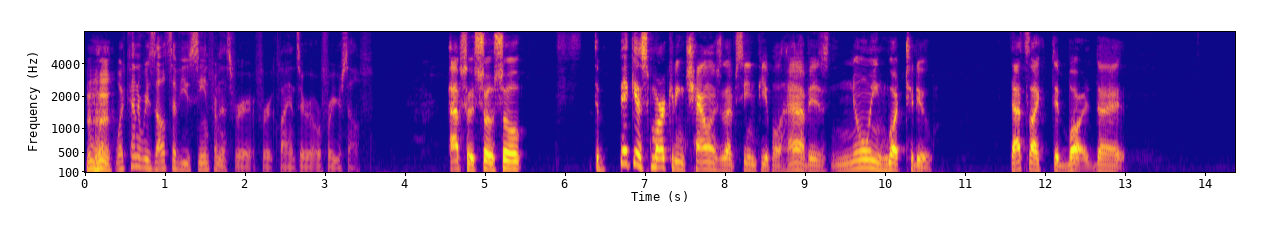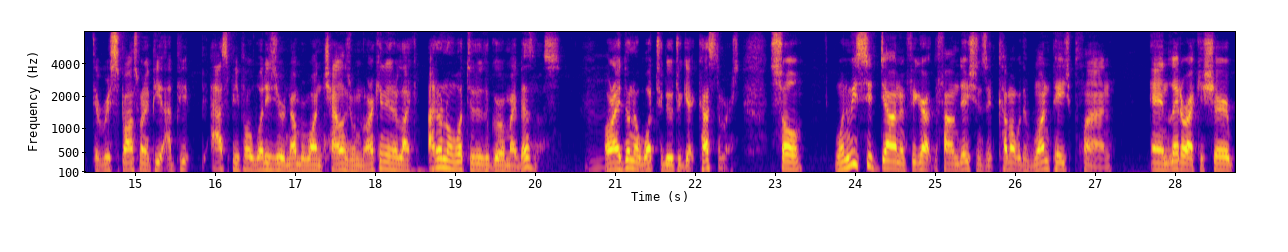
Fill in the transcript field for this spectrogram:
Mm-hmm. What, what, kind of results have you seen from this for for clients or, or for yourself? Absolutely. So, so the biggest marketing challenge that I've seen people have is knowing what to do. That's like the the the response when I ask people, "What is your number one challenge with marketing?" They're like, "I don't know what to do to grow my business, mm. or I don't know what to do to get customers." So when we sit down and figure out the foundations and come up with a one-page plan, and later I can share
